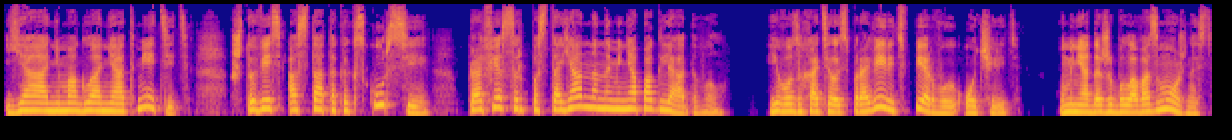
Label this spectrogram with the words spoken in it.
Я не могла не отметить, что весь остаток экскурсии профессор постоянно на меня поглядывал. Его захотелось проверить в первую очередь. У меня даже была возможность,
